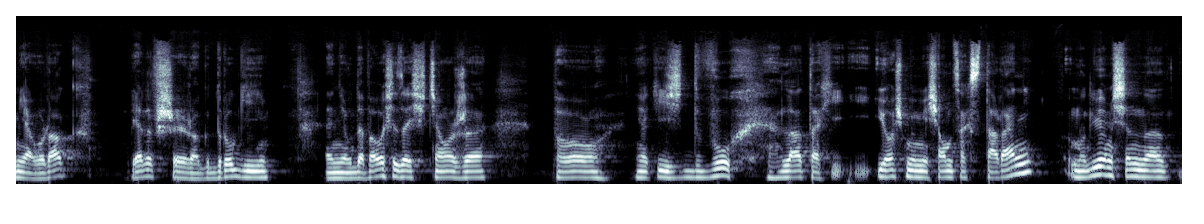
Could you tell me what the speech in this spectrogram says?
Miał rok pierwszy, rok drugi. Nie udawało się zajść w ciążę. Po jakichś dwóch latach i, i ośmiu miesiącach starań modliłem się nad,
